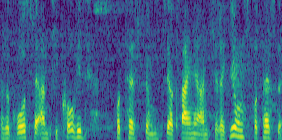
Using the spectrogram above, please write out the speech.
also große Anti-Covid-Proteste und sehr kleine Anti-Regierungsproteste.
